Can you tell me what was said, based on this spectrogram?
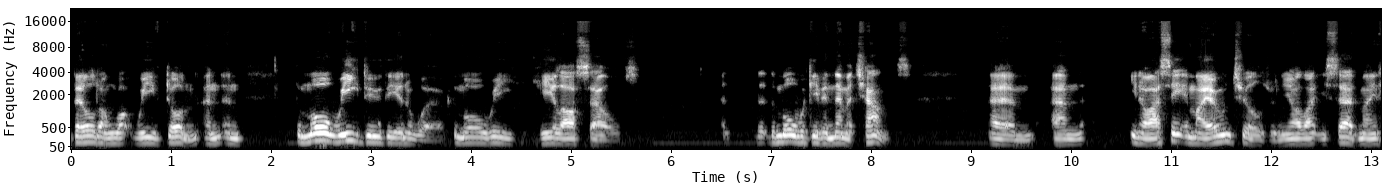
build on what we've done. And and the more we do the inner work, the more we heal ourselves, the, the more we're giving them a chance. Um, and you know, I see it in my own children. You know, like you said, my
